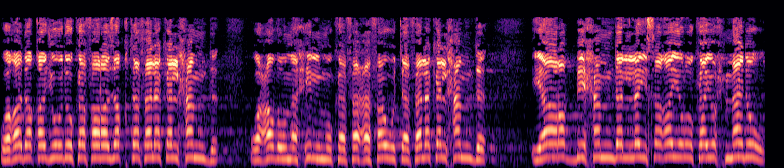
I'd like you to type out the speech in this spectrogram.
وغدق جودك فرزقت فلك الحمد وعظم حلمك فعفوت فلك الحمد. يا رب حمدا ليس غيرك يحمد.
